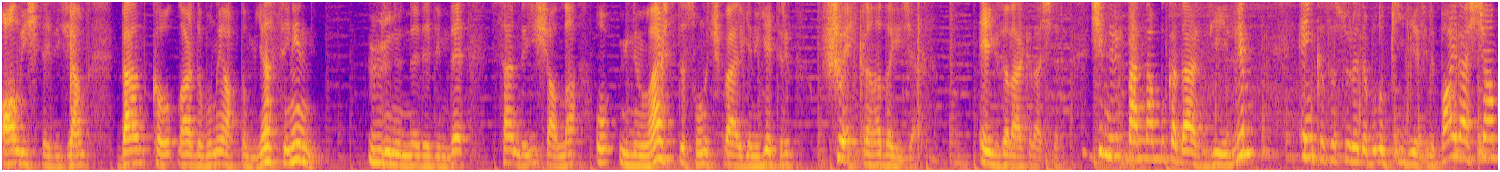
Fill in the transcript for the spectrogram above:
al işte diyeceğim. Ben kahıtlarda bunu yaptım. Ya senin ürünün ne dediğimde sen de inşallah o üniversite sonuç belgeni getirip şu ekrana dayayacaksın. Ey güzel arkadaşlarım. Şimdilik benden bu kadar diyelim. En kısa sürede bunun pdf'ini paylaşacağım.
